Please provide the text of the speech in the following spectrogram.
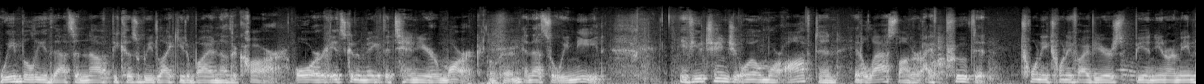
We believe that's enough because we'd like you to buy another car or it's going to make the 10 year mark. Okay. And that's what we need. If you change the oil more often, it'll last longer. I've proved it. 20, 25 years being, you know what I mean?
